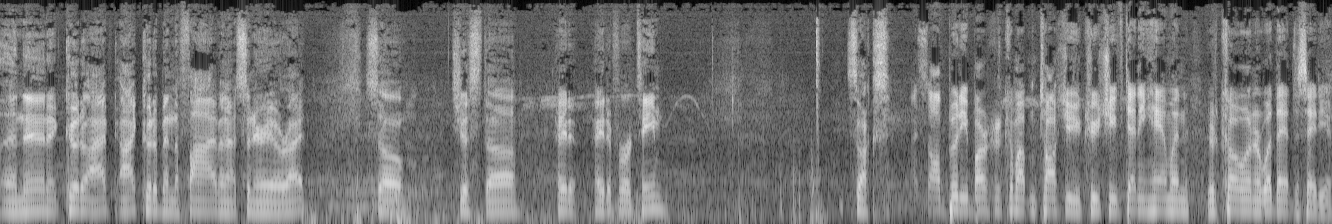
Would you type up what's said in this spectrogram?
and then it could I I could have been the five in that scenario, right? So, just uh, hate it, hate it for our team. It sucks. I saw Bootie Barker come up and talk to your crew chief, Denny Hamlin, your co-owner. What they had to say to you?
